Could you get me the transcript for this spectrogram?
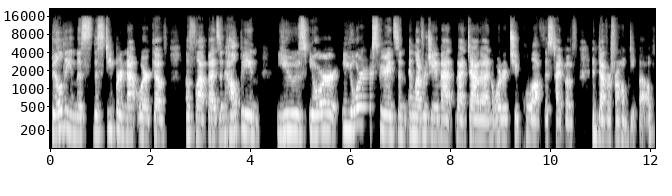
building this this deeper network of of flatbeds and helping use your your experience in, in leveraging that that data in order to pull off this type of endeavor for Home Depot?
